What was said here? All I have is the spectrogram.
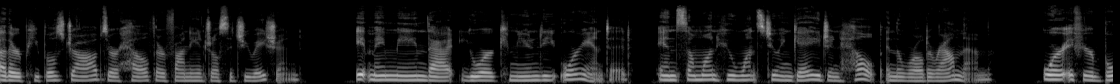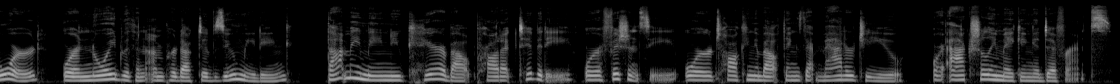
other people's jobs or health or financial situation. It may mean that you're community oriented and someone who wants to engage and help in the world around them. Or if you're bored or annoyed with an unproductive Zoom meeting, that may mean you care about productivity or efficiency or talking about things that matter to you or actually making a difference.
